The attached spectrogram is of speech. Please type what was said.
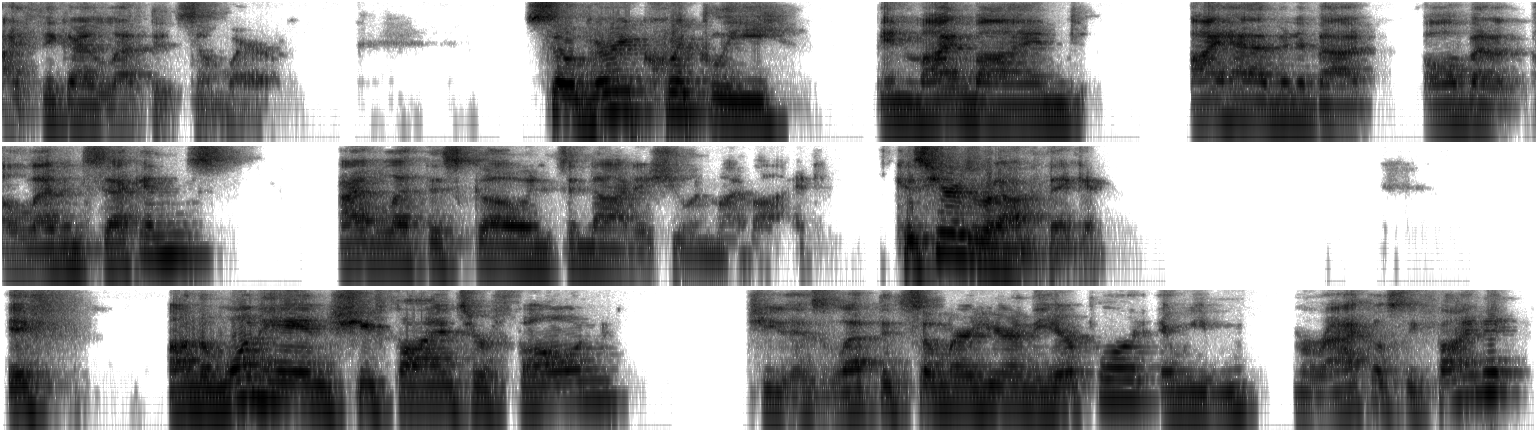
I think I left it somewhere. So, very quickly, in my mind, I have in about all about 11 seconds, I've let this go and it's a non issue in my mind. Because here's what I'm thinking if on the one hand she finds her phone, she has left it somewhere here in the airport, and we miraculously find it,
